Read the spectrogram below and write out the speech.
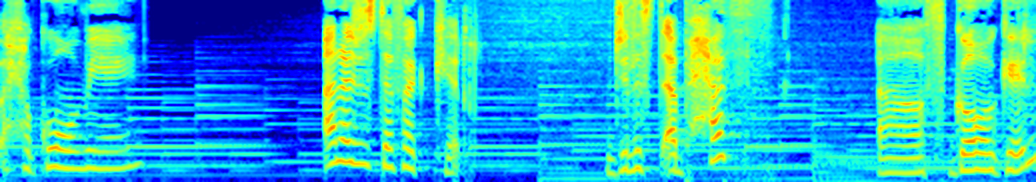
حكومي. أنا جلست أفكر جلست أبحث آه، في جوجل.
